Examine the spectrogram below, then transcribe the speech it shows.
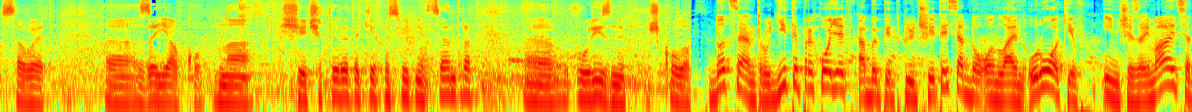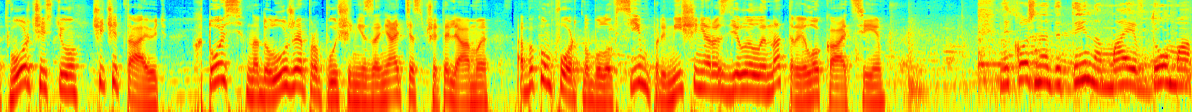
Савет е, заявку на ще чотири таких освітніх центри е, у різних школах. До центру діти приходять, аби підключитися до онлайн уроків. Інші займаються творчістю чи читають. Хтось надолужує пропущені заняття з вчителями. Аби комфортно було всім, приміщення розділили на три локації. Не кожна дитина має вдома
